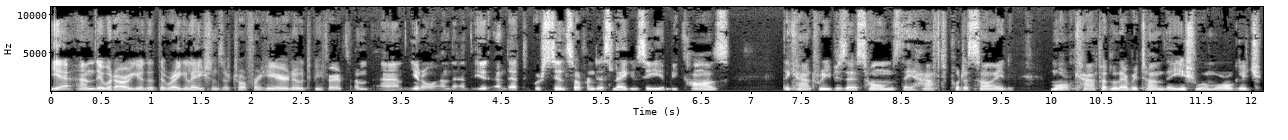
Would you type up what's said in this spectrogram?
Yeah, and they would argue that the regulations are tougher here. No, to be fair to them, um, you know, and, and and that we're still suffering this legacy, and because they can't repossess homes, they have to put aside more capital every time they issue a mortgage.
